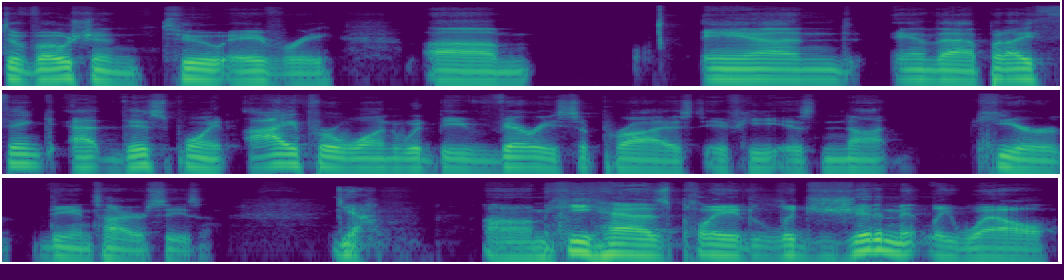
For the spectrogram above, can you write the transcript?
devotion to Avery. Um, and and that but i think at this point i for one would be very surprised if he is not here the entire season Yeah. Um, he has played legitimately well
